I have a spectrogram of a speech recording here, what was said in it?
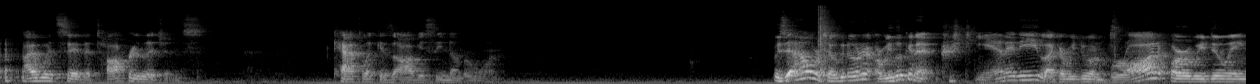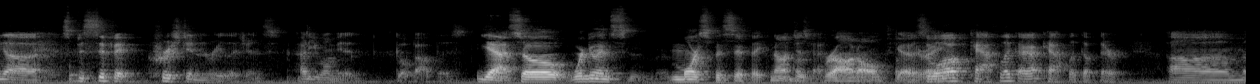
I would say the top religions. Catholic is obviously number one. Is that how we're talking about it? Are we looking at Christianity? Like, are we doing broad, or are we doing uh, specific Christian religions? How do you want me to go about this? yeah, so we're doing more specific, not just Okay. broad altogether, Okay, so right? we'll have Catholic. I got Catholic up there. Um,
